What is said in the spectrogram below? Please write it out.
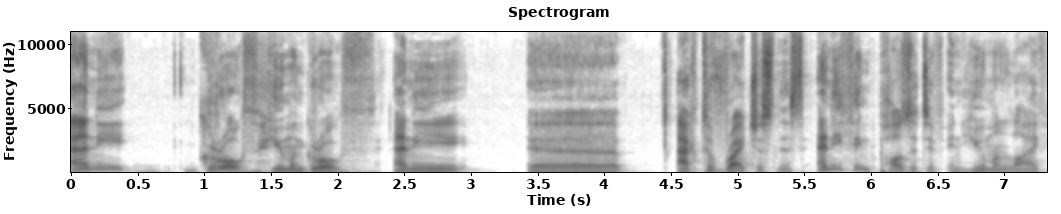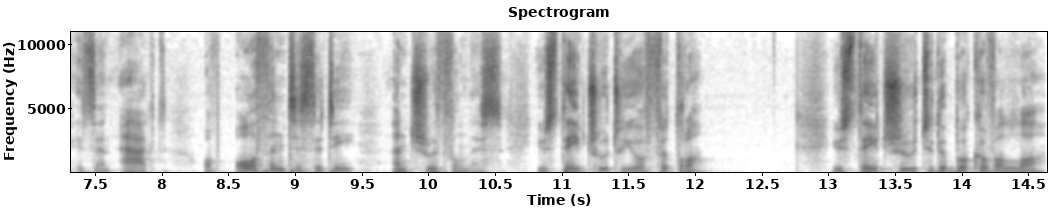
Any growth, human growth, any uh, act of righteousness, anything positive in human life is an act of authenticity and truthfulness. You stay true to your fitrah. You stay true to the book of Allah.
